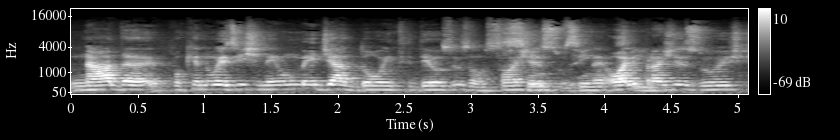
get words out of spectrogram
nada, porque não existe nenhum mediador entre Deus e os homens, só sim, Jesus. Sim, né? Olhe para Jesus.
